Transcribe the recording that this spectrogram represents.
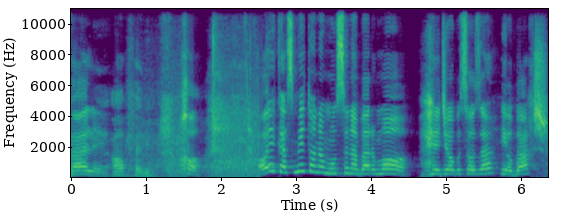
بله آفرین. خب آیا کس می‌تونه مسن بر ما حجاب سازه یا بخش؟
